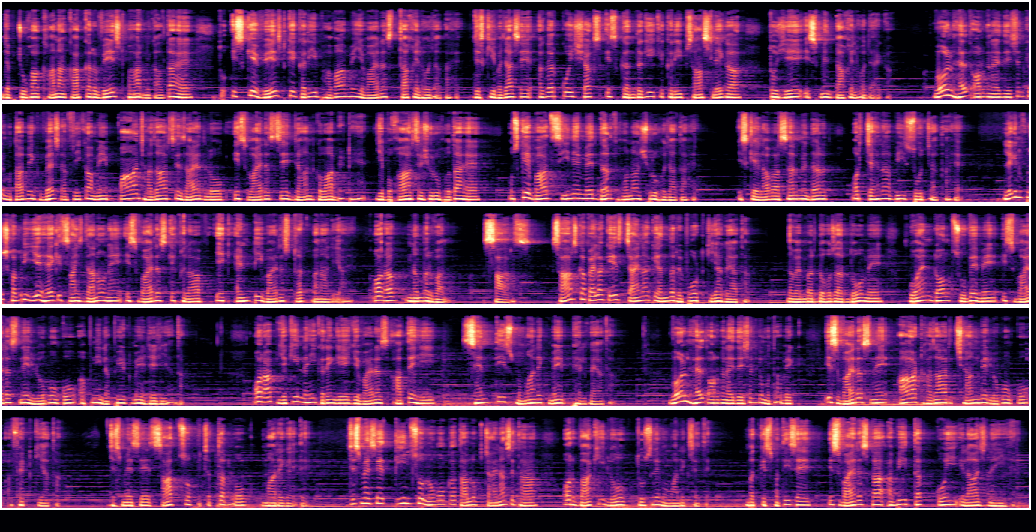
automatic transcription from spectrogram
जब चूहा खाना खाकर वेस्ट बाहर निकालता है तो इसके वेस्ट के करीब हवा में यह वायरस दाखिल हो जाता है, जिसकी वजह से अगर कोई शख्स इस गंदगी के करीब सांस लेगा तो ये इसमें दाखिल हो जाएगा। वर्ल्ड हेल्थ ऑर्गेनाइजेशन के मुताबिक वेस्ट अफ्रीका में पाँच हज़ार से जायद लोग इस वायरस से जान गंवा बैठे हैं। ये बुखार से शुरू होता है, उसके बाद सीने में दर्द होना शुरू हो जाता है। इसके अलावा सर में दर्द और चेहरा भी सूज जाता है। लेकिन खुशखबरी यह है कि साइंसदानों ने इस वायरस के खिलाफ एक एंटी वायरस ड्रग बना लिया है। और अब नंबर वन सार्स सार्स का पहला केस चाइना के अंदर रिपोर्ट किया गया था। नवंबर 2002 में गुआनडोंग सूबे में इस वायरस ने लोगों को अपनी लपेट में ले लिया था। और आप यकीन नहीं करेंगे, ये वायरस आते ही सैंतीस ममालिक में फैल गया था। वर्ल्ड हेल्थ ऑर्गेनाइजेशन के मुताबिक इस वायरस ने आठ हज़ार छियानवे लोगों को अफेक्ट किया था, जिसमें से 775 लोग मारे गए थे, जिसमें से 300 लोगों का ताल्लुक चाइना से था और बाकी लोग दूसरे ममालिक से थे। बदकिस्मती से इस वायरस का अभी तक कोई इलाज नहीं है।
